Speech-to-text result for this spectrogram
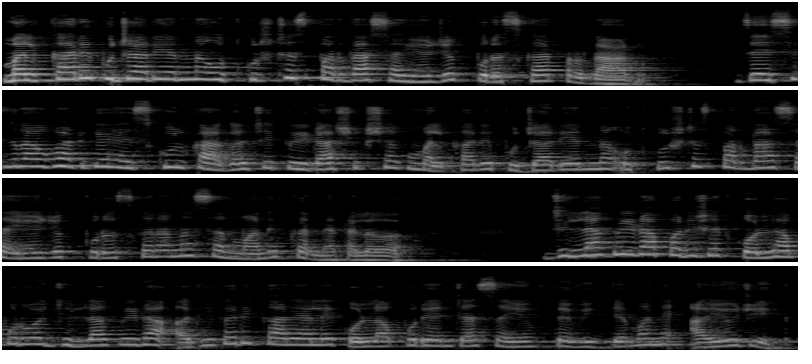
मलकारी पुजारी यांना उत्कृष्ट स्पर्धा संयोजक पुरस्कार प्रदान. जयसिंगराव घाटगे हायस्कूल कागलचे क्रीडा शिक्षक मलकारी पुजारी यांना उत्कृष्ट स्पर्धा संयोजक पुरस्कारानं सन्मानित करण्यात आलं. जिल्हा क्रीडा परिषद कोल्हापूर व जिल्हा क्रीडा अधिकारी कार्यालय कोल्हापूर यांच्या संयुक्त विद्यमाने आयोजित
